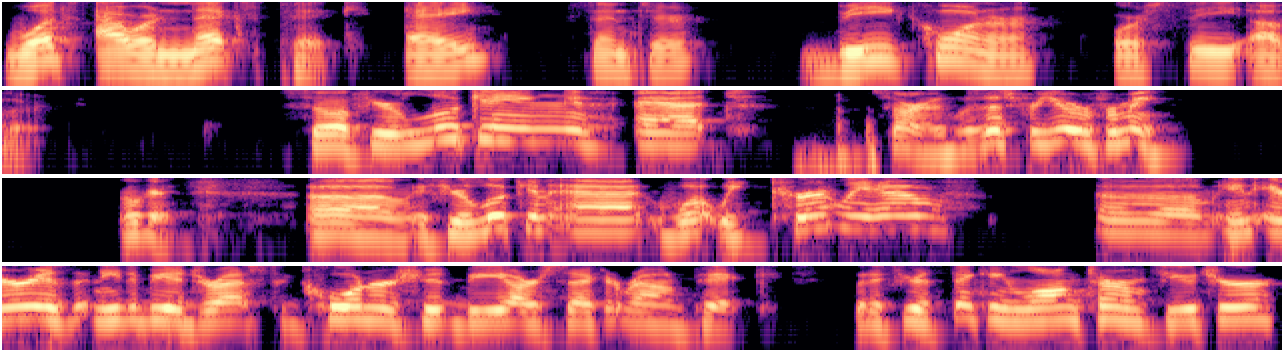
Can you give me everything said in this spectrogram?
what's our next pick? A center, B corner, or C other? So if you're looking at, sorry, was this for you or for me? Okay. Um, if you're looking at what we currently have um, in areas that need to be addressed, the corner should be our second round pick. But if you're thinking long term future,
